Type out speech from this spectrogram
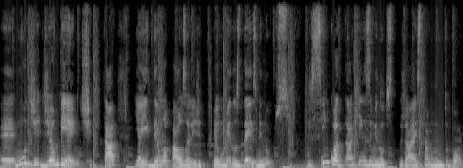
é, mude de ambiente, tá? E aí dê uma pausa ali de pelo menos 10 minutos de 5 a 15 minutos já está muito bom.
